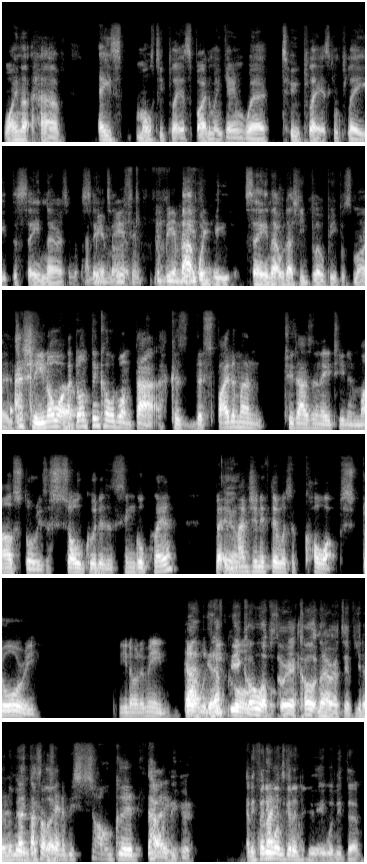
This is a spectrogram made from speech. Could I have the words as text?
Why not have a multiplayer Spider-Man game where two players can play the same narrative at the That'd same be amazing. time? It'd be amazing. That would be saying that would actually blow people's minds. Actually, you know what? Uh, I don't think I would want that because the Spider-Man 2018 and Miles stories are so good as a single player. But yeah. imagine if there was a co-op story you know what I mean? That yeah, would be, cool. be, a co-op story, a co-op narrative. You know what I mean? That, that's what like, I'm saying. It'd be so good. That like, would be good. And if anyone's like, going to do it, it would be them.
